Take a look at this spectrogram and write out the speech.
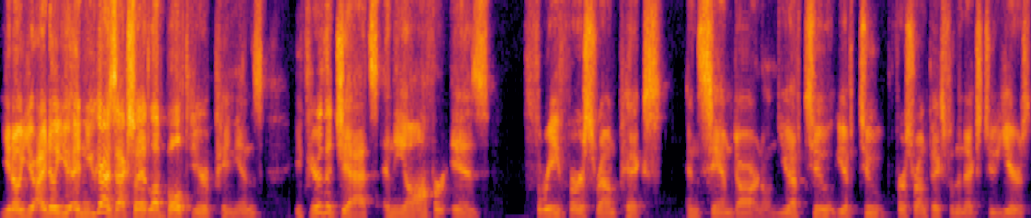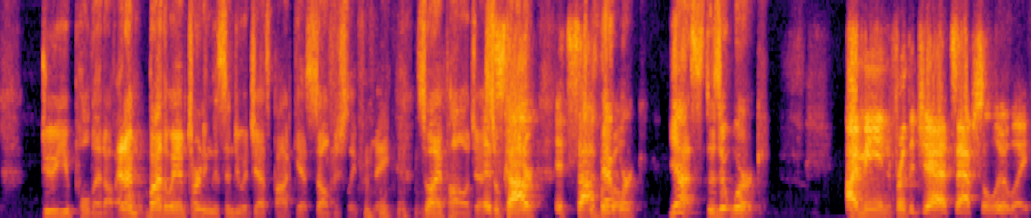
you know, you I know you and you guys actually, I'd love both your opinions. If you're the Jets and the offer is three first round picks and Sam Darnold. You have two you have two first round picks for the next two years. Do you pull that off? And I'm by the way, I'm turning this into a Jets podcast selfishly for me, so I apologize. It's so Connor, it's does that work? Yes. Does it work? I mean, for the Jets, absolutely.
